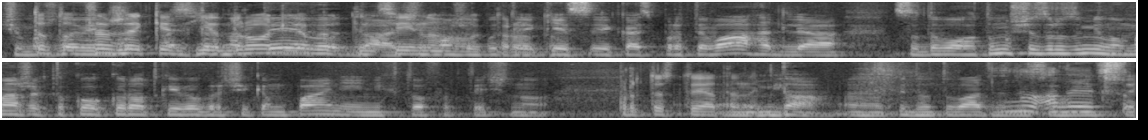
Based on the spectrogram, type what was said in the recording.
чи Тобто можливі це вже якесь ядро для альтернативи, да, чи може бути якесь, якась противага для садового. Тому що зрозуміло, в межах такого короткої виборчої кампанії ніхто фактично Протистояти не міг. да, е, підготуватися до Ну, цього але не якщо,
